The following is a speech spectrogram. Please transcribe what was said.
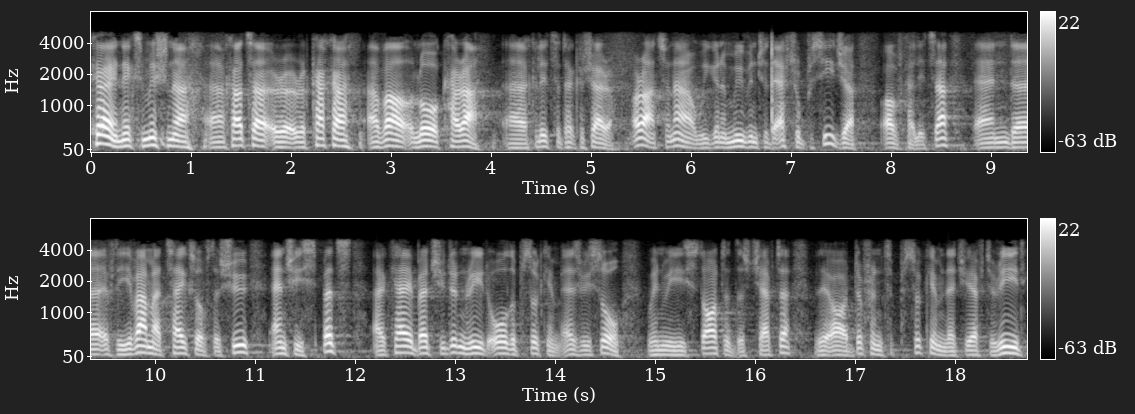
Okay, next Mishnah. Chatza rakaka aval lo kara. Chalitza takashara. All right, so now we're going to move into the actual procedure of chalitza. And uh, if the Yavama takes off the shoe and she spits, okay, but she didn't read all the psukim. As we saw when we started this chapter, there are different psukim that you have to read.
